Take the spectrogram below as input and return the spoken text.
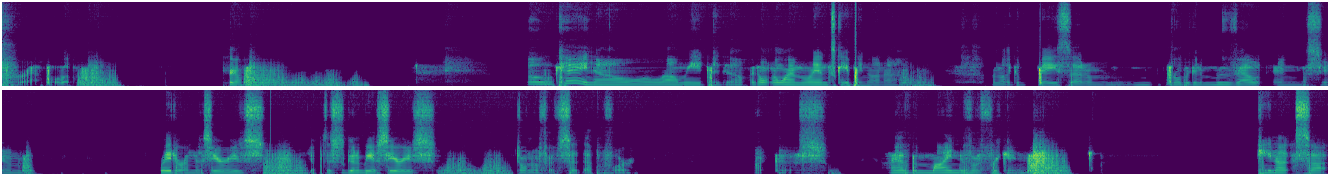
Crap, hold up. Here we go. Okay, now allow me to go. I don't know why I'm landscaping on a on like a base that I'm probably gonna move out in soon. Later in the series. Yep, this is gonna be a series. Don't know if I've said that before. Because I have the mind of a freaking peanut size.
